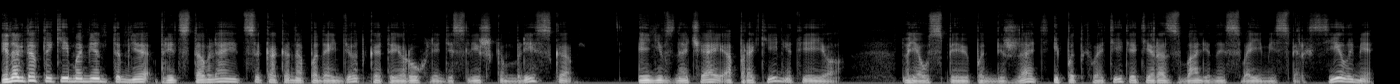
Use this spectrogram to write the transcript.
Иногда в такие моменты мне представляется, как она подойдет к этой рухляди слишком близко и невзначай опрокинет ее, но я успею подбежать и подхватить эти развалины своими сверхсилами,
